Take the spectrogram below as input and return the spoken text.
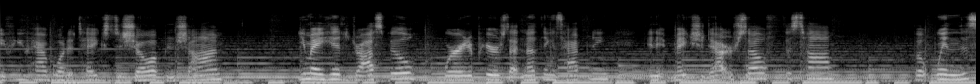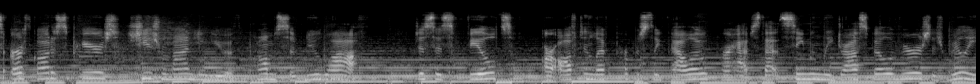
if you have what it takes to show up and shine. You may hit a dry spell where it appears that nothing is happening and it makes you doubt yourself this time. But when this earth goddess appears, she is reminding you of the promise of new life. Just as fields are often left purposely fallow, perhaps that seemingly dry spell of yours is really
